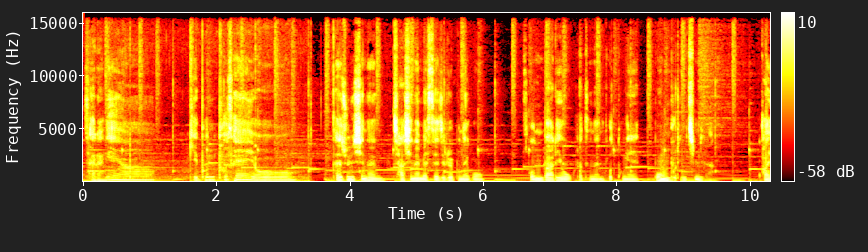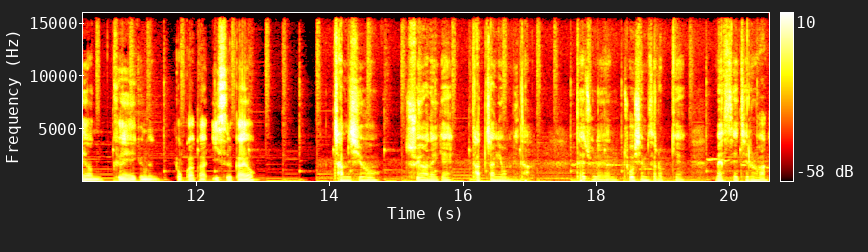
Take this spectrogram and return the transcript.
사랑해요. 기분 푸세요. 태준 씨는 자신의 메시지를 보내고 손발이 오그라드는 고통에 몸부림칩니다. 과연 그의 애교는 효과가 있을까요? 잠시 후 수연에게 답장이 옵니다. 태준은 조심스럽게 메시지를 확인합니다.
